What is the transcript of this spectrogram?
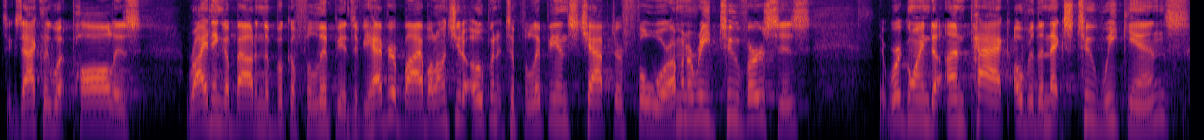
It's exactly what Paul is writing about in the book of Philippians. If you have your Bible, I want you to open it to Philippians chapter 4. I'm going to read two verses that we're going to unpack over the next two weekends.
